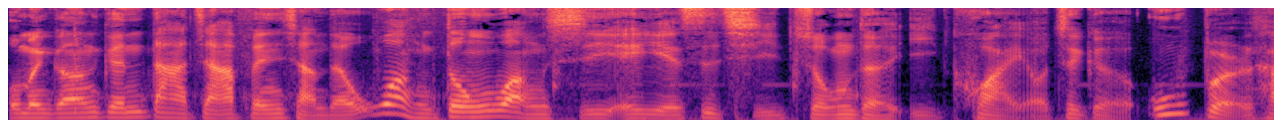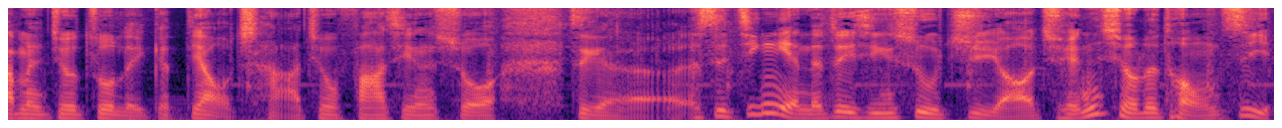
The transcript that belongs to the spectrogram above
我们刚刚跟大家分享的望东望西，诶，也是其中的一块哦。这个 Uber 他们就做了一个调查，就发现说，这个是今年的最新数据哦，全球的统计，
